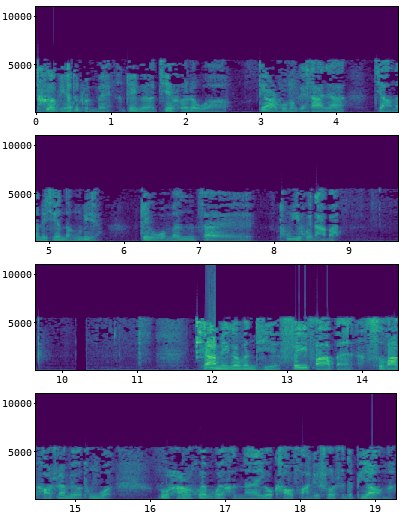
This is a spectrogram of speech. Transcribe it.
特别的准备。这个结合着我第二部分给大家讲的那些能力，这个我们再统一回答吧。下面一个问题：非法本司法考试还没有通过。入行会不会很难？有考法律硕士的必要吗？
